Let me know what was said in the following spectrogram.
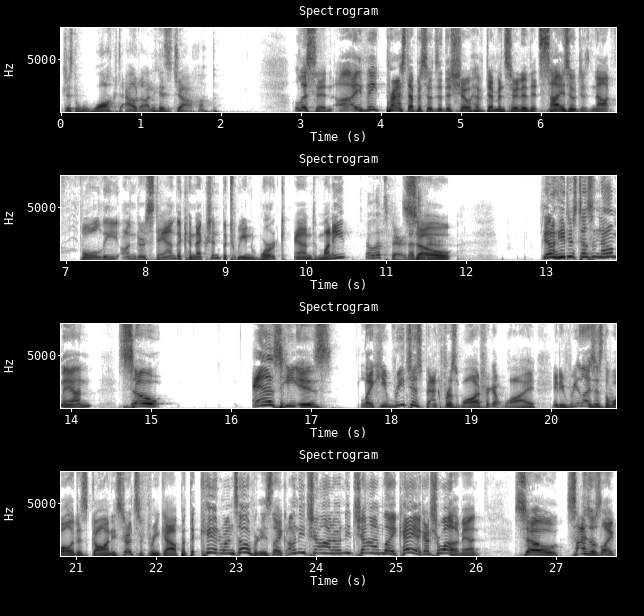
just walked out on his job. Listen, I think past episodes of this show have demonstrated that Saizo does not fully understand the connection between work and money. Oh, that's fair. That's so, fair. you know, he just doesn't know, man. So, as he is, like, he reaches back for his wallet, I forget why, and he realizes the wallet is gone. He starts to freak out, but the kid runs over and he's like, Oni-chan, Oni-chan, like, hey, I got your wallet, man. So, Saizo's like,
